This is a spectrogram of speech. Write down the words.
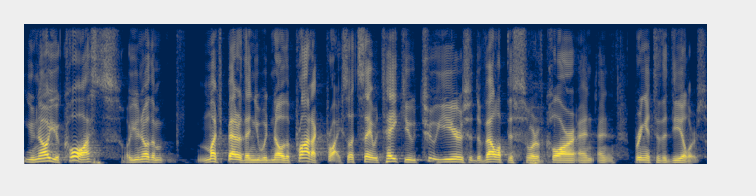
You know your costs, or you know them much better than you would know the product price. Let's say it would take you two years to develop this sort of car and, and bring it to the dealers.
